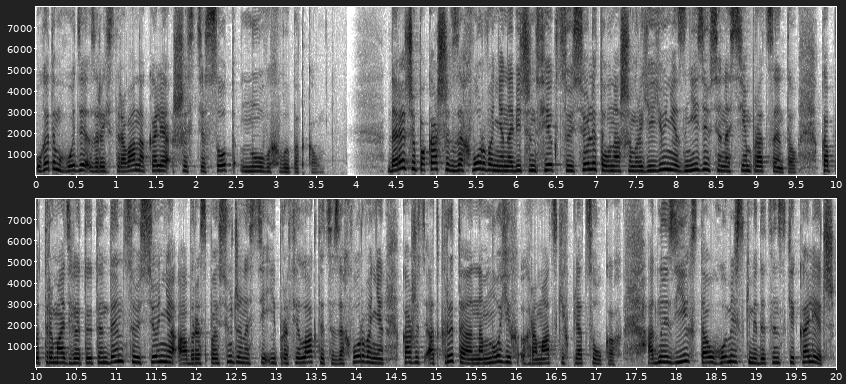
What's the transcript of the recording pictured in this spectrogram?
У гэтым годзе зарэгістравана каля 600 новых выпадкаў. Дарэчы, паказчык захворвання на ВІЧ-інфекцыю сёлета ў нашым рэгіёне знізіўся на 7%. Каб падтрымаць гэтую тэндэнцыю, сёння аб распаўсюджанасці і прафілактыцы захворвання кажуць адкрыта на многіх грамадскіх пляцоўках. Адной з іх стаў гомельскі медыцынскі каледж.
